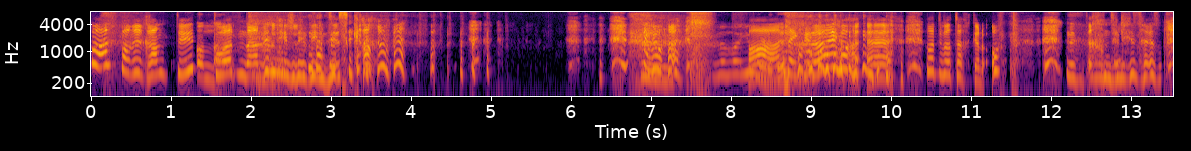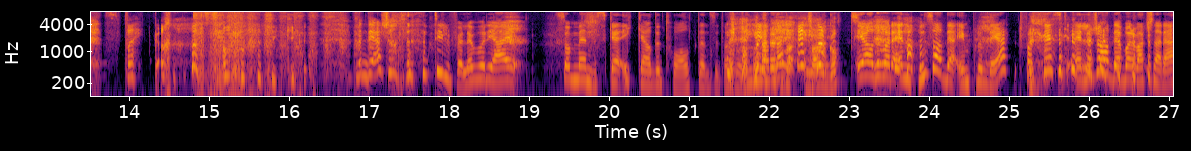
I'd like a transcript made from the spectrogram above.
og alt bare rant ut oh, på den der lille vinduskarmen. Men hva gjorde Faen, du? tenkte jeg da. Jeg var, eh, måtte bare tørke det opp. Men det rant ut sånn sprekker. Men det er sånne tilfeller hvor jeg som menneske ikke hadde tålt den situasjonen. på en måte. Bare godt. Jeg hadde bare, enten så hadde jeg implodert, faktisk, eller så hadde jeg bare vært sånn herre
